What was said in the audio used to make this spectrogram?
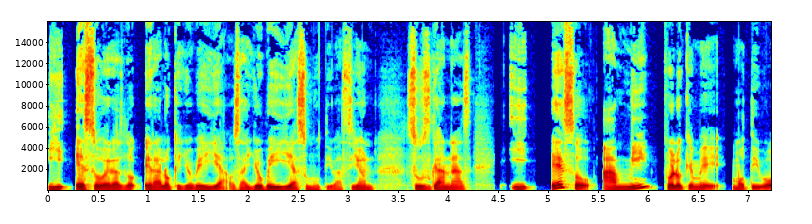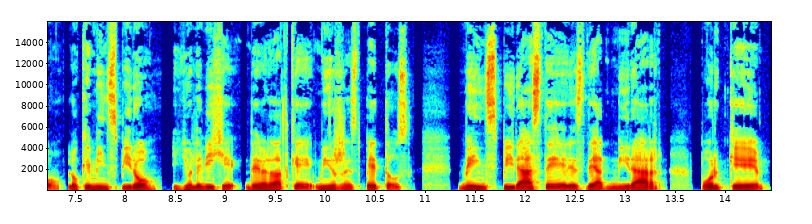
Y eso era lo, era lo que yo veía. O sea, yo veía su motivación, sus ganas. Y eso a mí fue lo que me motivó, lo que me inspiró. Y yo le dije, de verdad que mis respetos, me inspiraste, eres de admirar, porque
